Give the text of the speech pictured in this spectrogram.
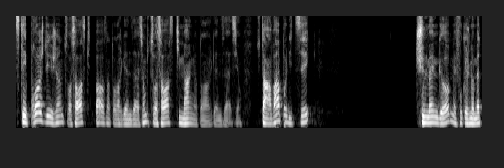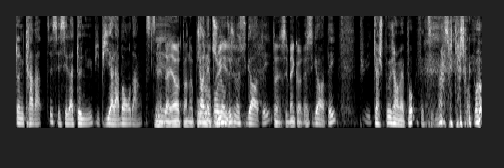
Si tu es proche des jeunes, tu vas savoir ce qui te passe dans ton organisation, puis tu vas savoir ce qui manque dans ton organisation. Tu t'en vas en politique, je suis le même gars, mais il faut que je me mette une cravate. C'est la tenue, puis puis il y a l'abondance. D'ailleurs, tu n'en as pas J'en ai pas aujourd'hui, aujourd'hui. je me suis gâté. C'est bien Je me correct. suis gâté. Puis, quand je peux, j'en mets pas, effectivement, ça ne cachera pas.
